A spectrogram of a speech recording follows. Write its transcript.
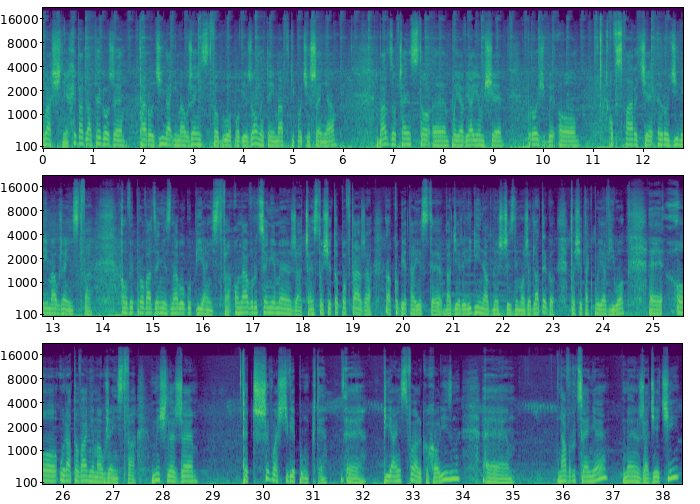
Właśnie, chyba dlatego, że ta rodzina i małżeństwo było powierzone tej matki pocieszenia, bardzo często e, pojawiają się prośby o, o wsparcie rodziny i małżeństwa, o wyprowadzenie z nałogu pijaństwa, o nawrócenie męża. Często się to powtarza. No, kobieta jest e, bardziej religijna od mężczyzny, może dlatego to się tak pojawiło. E, o uratowanie małżeństwa. Myślę, że te trzy właściwie punkty: e, pijaństwo, alkoholizm, e, nawrócenie męża, dzieci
